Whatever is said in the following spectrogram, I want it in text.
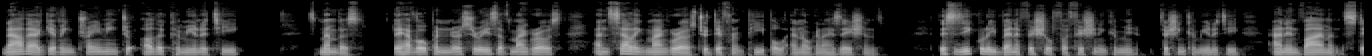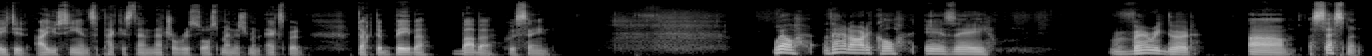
Now they are giving training to other community members. They have opened nurseries of mangroves and selling mangroves to different people and organizations. This is equally beneficial for fishing, commu- fishing community and environment, stated IUCN's Pakistan Natural Resource Management expert, Dr. Beba Baba Hussein. Well, that article is a very good um, assessment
